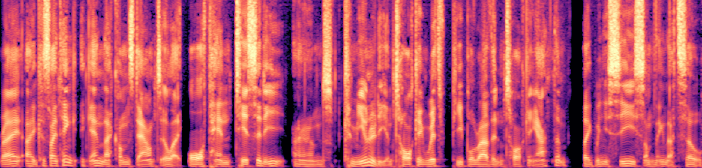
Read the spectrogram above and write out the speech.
right? Because I, I, think again that comes down to like authenticity and community and talking with people rather than talking at them like when you see something that's so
